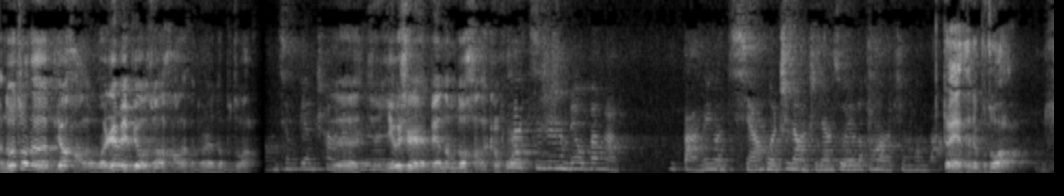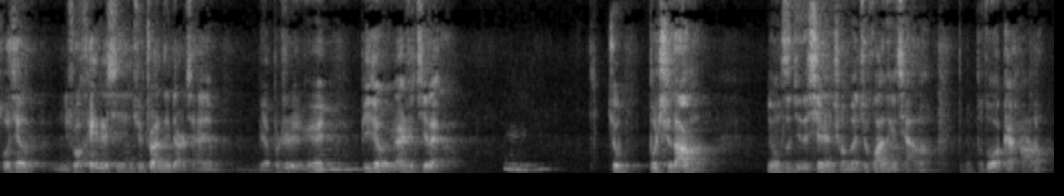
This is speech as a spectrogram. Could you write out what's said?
很多做的比较好的，我认为比我做的好的很多人都不做了。行情变差，呃，一个是没有那么多好的客户，他其实是没有办法把那个钱和质量之间做一个很好的平衡吧。对他就不做了。索性你说黑着心去赚那点钱也也不至于，因为毕竟有原始积累了，嗯，就不值当用自己的信任成本去换那个钱了，不做改行了，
